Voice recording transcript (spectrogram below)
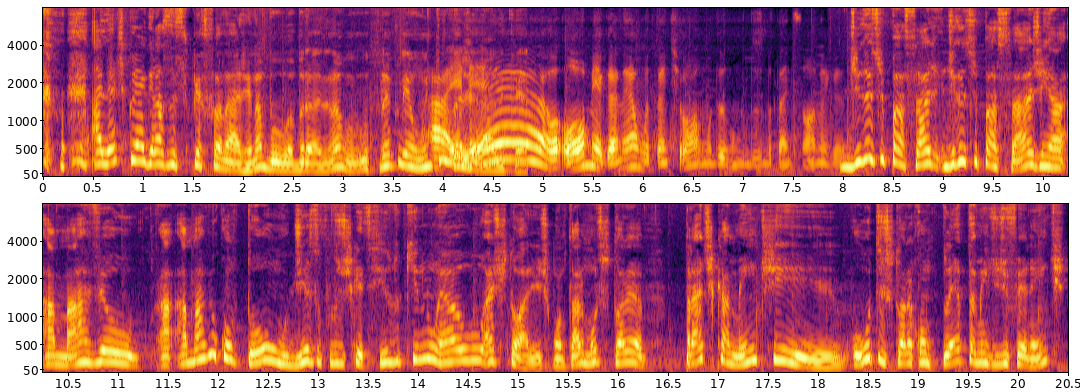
Aliás, qual é a graça desse personagem? Na boa, brother, na boa. O Franklin é muito Ah, ele exagerado, cara. é ômega, né? O mutante ômega, um um dos mutantes ômega. Diga-se de passagem, diga de passagem a, a Marvel. A, a Marvel contou um Dias do Futuro Esquecido que não é o- a história. Eles contaram uma outra história praticamente. outra história completamente diferente.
